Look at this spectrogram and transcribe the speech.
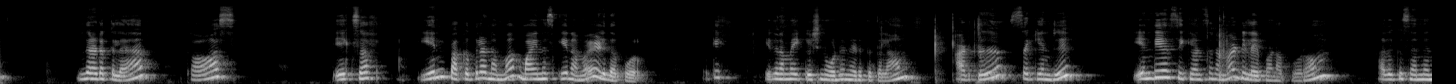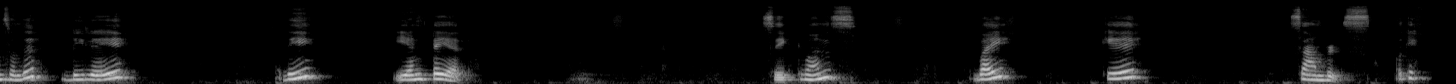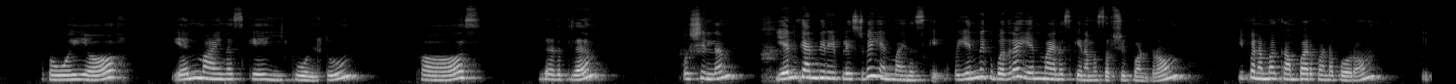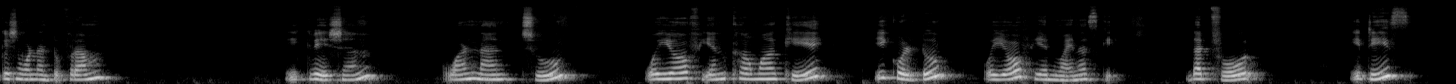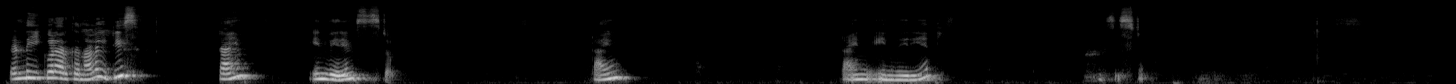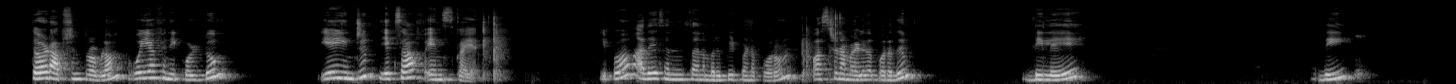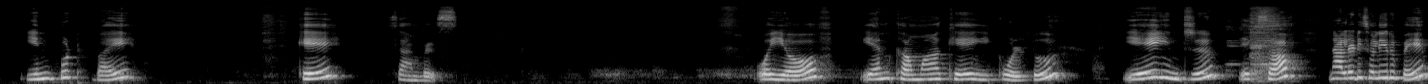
இந்த இடத்துல காஸ் எக்ஸ் ஆஃப் என் பக்கத்தில் நம்ம மைனஸ் கே நம்ம எழுத போகிறோம் ஓகே இதை நம்ம ஈக்குவேஷன் ஒன்று எடுத்துக்கலாம். அடுத்து செகண்டு என்டிஆர் சீக்வன்ஸை நம்ம டிலே பண்ண போகிறோம் அதுக்கு சென்டென்ஸ் வந்து delay the entire sequence by k samples okay அப்போ y of n minus k equal to cos இந்த இடத்துல கொஷினில் n can be replaced by n minus k. அப்போ என்னுக்கு பதிலாக என் மைனஸ் கே நம்ம சப்ஸ்டியூட் பண்ணுறோம் இப்போ நம்ம கம்பேர் பண்ண போகிறோம் equation one and two from equation one and two y of n comma k equal to y of n minus k that for it is ரெண்டு ஈக்குவலாக இருக்கிறதுனால it is time invariant system time time invariant system third option problem y of n equal to a into x of n square இப்போ அதே sentence தான் நம்ம repeat பண்ண போகிறோம் first நம்ம எழுத போகிறது delay the input by k samples. Y of n comma k equal to a into x of நான் ஆல்ரெடி சொல்லியிருப்பேன்.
